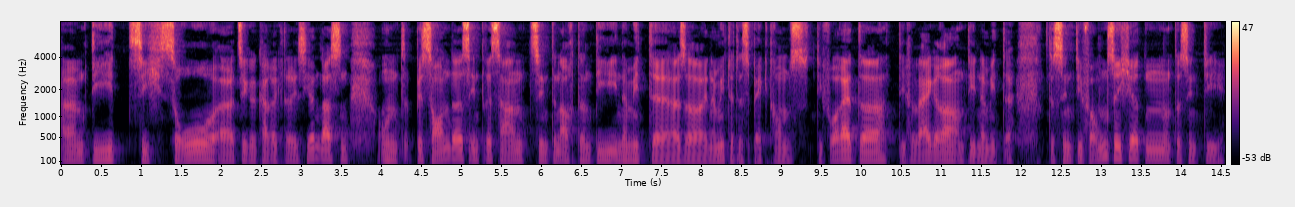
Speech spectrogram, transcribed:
ähm, die sich so äh, circa charakterisieren lassen. Und besonders interessant sind dann auch dann die in der Mitte, also in der Mitte des Spektrums. Die Vorreiter, die Verweigerer und die in der Mitte. Das sind die Verunsicherten und das sind die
